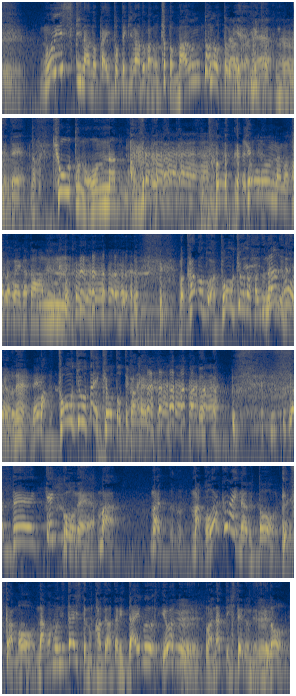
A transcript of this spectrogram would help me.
う、無意識なのか意図的なのかのちょっっとマウントの取り合いみたくなってて、なんか京都の女みたいな そんな感じ今日女の戦い方 まあ、彼女は東京のはずなんですけど。ね。まあ、東京対京都って考えると。いやで結構ねまあまあ、まあ、5話くらいになるとい。つかもう南雲に対しての風当たりだいぶ弱くはなってきてるんですけど、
